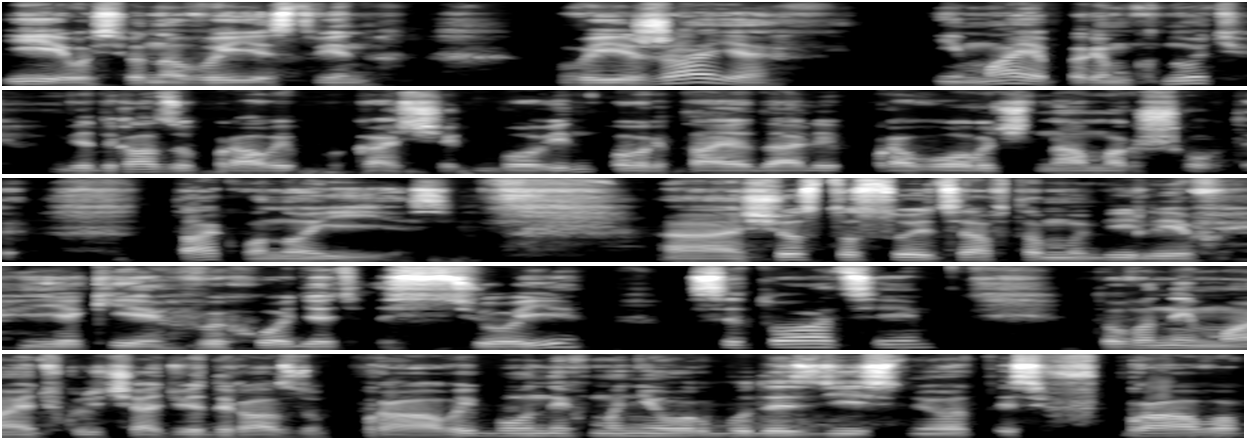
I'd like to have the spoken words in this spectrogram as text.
і ось на виїзд він виїжджає і має перемкнути відразу правий показчик, бо він повертає далі праворуч на маршрути. Так воно і є. Що стосується автомобілів, які виходять з цієї ситуації, то вони мають включати відразу правий, бо у них маневр буде здійснюватись вправо,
